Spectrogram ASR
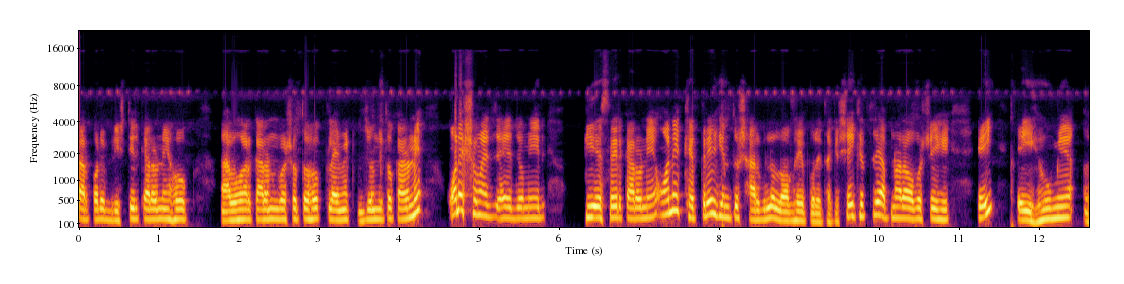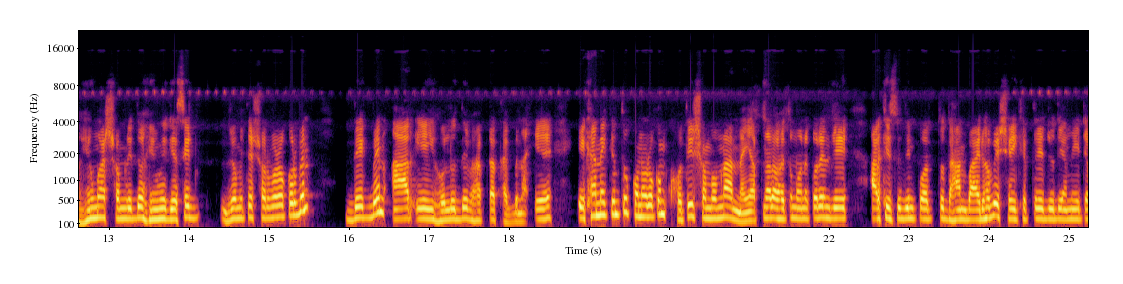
তারপরে বৃষ্টির কারণে হোক, আবহাওয়ার কারণবশত হোক ক্লাইমেট জনিত কারণে, অনেক সময় জমির পিএস এর কারণে অনেক ক্ষেত্রেই কিন্তু সারগুলো লগ হয়ে পড়ে থাকে। সেই ক্ষেত্রে আপনারা অবশ্যই এই এই হিউমি, হিউমাস সমৃদ্ধ হিউমিক অ্যাসিড জমিতে সরবরাহ করবেন, দেখবেন আর এই হলুদের ভাবটা থাকবে না। এখানে কিন্তু কোনো রকম ক্ষতির সম্ভাবনা আর নাই। আপনারা হয়তো মনে করেন যে আর কিছুদিন পর তো ধান বাইর হবে, সেই ক্ষেত্রে যদি আমি এটা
